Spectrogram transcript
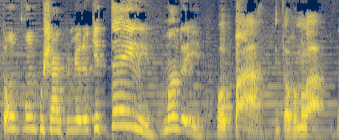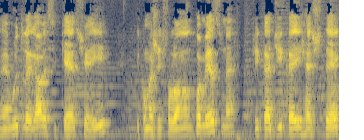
Então vamos puxar primeiro aqui. Taylor, manda aí. Opa! Então vamos lá. É muito legal esse cast aí. E como a gente falou no começo, né? Fica a dica aí, hashtag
